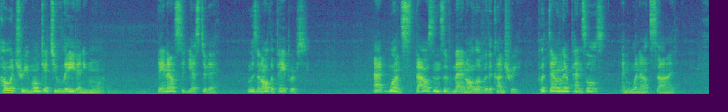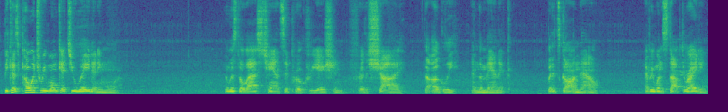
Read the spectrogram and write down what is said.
Poetry won't get you laid anymore. They announced it yesterday. It was in all the papers. At once, thousands of men all over the country put down their pencils and went outside. Because poetry won't get you laid anymore. It was the last chance at procreation for the shy, the ugly, and the manic. But it's gone now. Everyone stopped writing.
